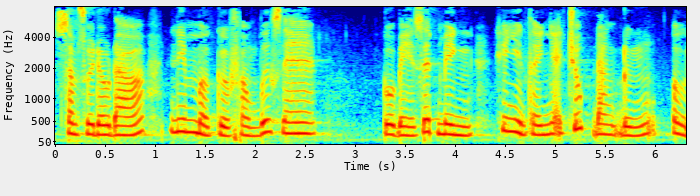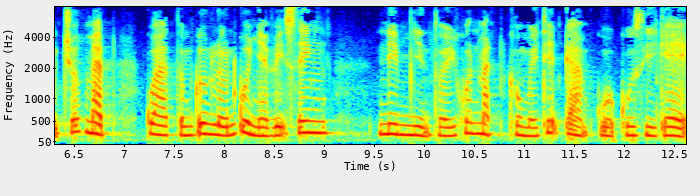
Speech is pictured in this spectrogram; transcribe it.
Xong xuôi đâu đó, Nim mở cửa phòng bước ra. Cô bé giật mình khi nhìn thấy Nhã Trúc đang đứng ở trước mặt qua tấm gương lớn của nhà vệ sinh. Nim nhìn thấy khuôn mặt không mấy thiện cảm của cô dì ghẻ.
